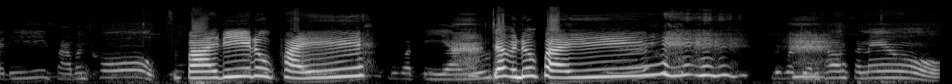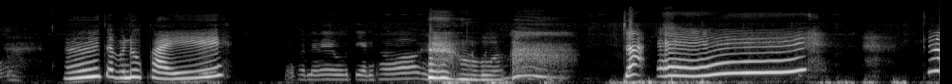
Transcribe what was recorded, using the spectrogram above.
ายดีสาวบันโคกสบายดีลูกไผ่นึกว่าเตียงเจ้าเป็นลูกไผ่นึกว่าเตียงทองสแนลเออเจ้าเป็นลูกไผ่บอกคนในแมวเตียงทองจ้าเอ๋จ้า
